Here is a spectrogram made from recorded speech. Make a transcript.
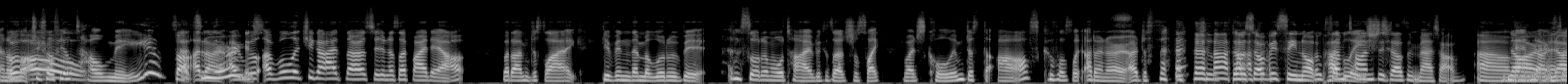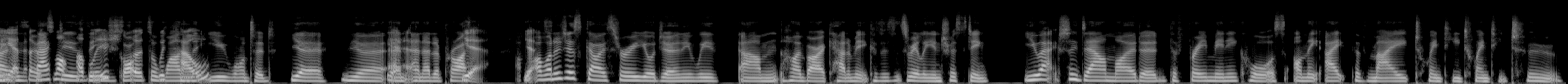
and I'm not too sure if he'll Oh, tell me. But that's I know I hilarious. will, I will let you guys know as soon as I find out. But I'm just like giving them a little bit sort of more time because I was just like, do I just call him just to ask? Because I was like, I don't know. I just it's obviously not Look, published sometimes it doesn't matter. Um, No, no. and- So, yeah, and the so it's fact not is that you got so it's the one that you wanted. Yeah, yeah, And, Yeah. and at a price. yeah, yes. I want to just go through your journey with um, Homebuyer Academy because this is really interesting. You actually downloaded the free mini course on the 8th of May 2022.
